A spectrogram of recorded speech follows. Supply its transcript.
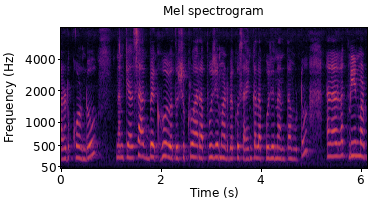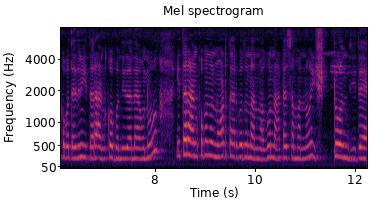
ಹರಡ್ಕೊಂಡು ನನ್ನ ಕೆಲಸ ಆಗಬೇಕು, ಇವತ್ತು ಶುಕ್ರವಾರ ಪೂಜೆ ಮಾಡಬೇಕು, ಸಾಯಂಕಾಲ ಪೂಜೆನ ಅಂತ ಅಂದ್ಬಿಟ್ಟು ನಾನೆಲ್ಲ ಕ್ಲೀನ್ ಮಾಡ್ಕೊಬರ್ತಾಯಿದ್ದೀನಿ ಈ ಥರ ಅಂದ್ಕೊಬಂದಿದ್ದಾನೆ ಅವನು. ಈ ಥರ ಅಂದ್ಕೊಬಂದು ನೋಡ್ತಾ ಇರ್ಬೋದು, ನನ್ನ ಮಗುನ ಆಟ ಸಾಮಾನು ಇಷ್ಟೊಂದಿದೆ.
